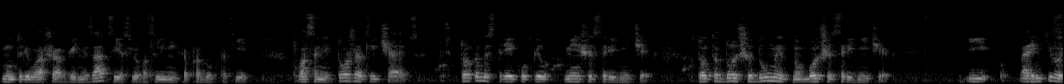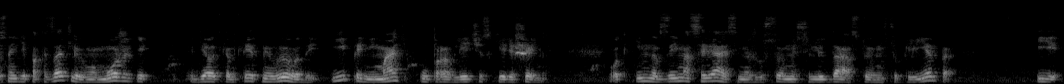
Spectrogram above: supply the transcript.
внутри вашей организации, если у вас линейка продуктов есть, у вас они тоже отличаются. То есть кто-то быстрее купил, меньше средний чек. Кто-то дольше думает, но больше средний чек. И ориентируясь на эти показатели, вы можете делать конкретные выводы и принимать управленческие решения. Вот именно взаимосвязь между стоимостью лида, стоимостью клиента и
